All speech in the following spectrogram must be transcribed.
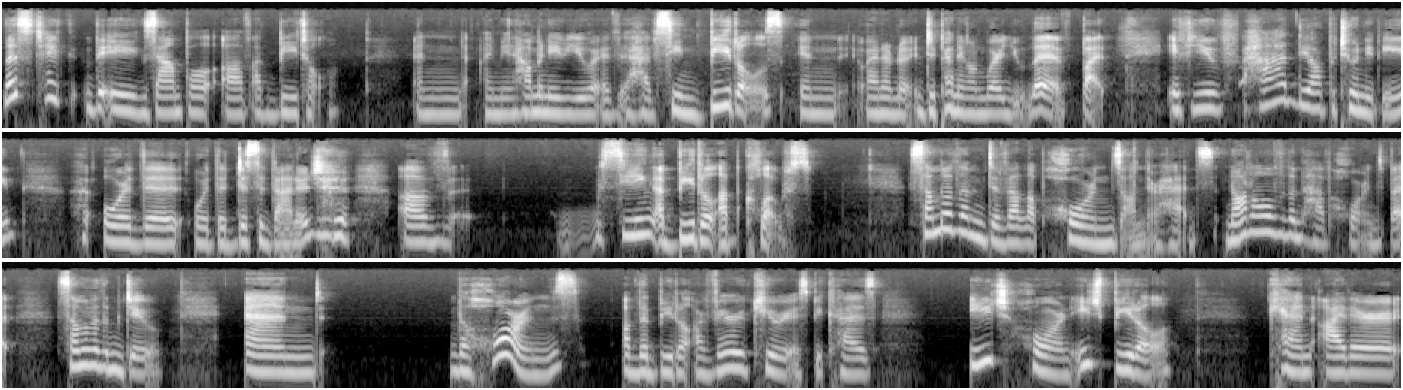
Let's take the example of a beetle. And I mean, how many of you have seen beetles in, I don't know, depending on where you live, but if you've had the opportunity or the, or the disadvantage of seeing a beetle up close, some of them develop horns on their heads. Not all of them have horns, but some of them do. And the horns of the beetle are very curious because each horn, each beetle can either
